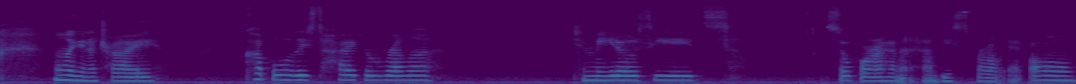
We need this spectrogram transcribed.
I'm only going to try couple of these Tigerella tomato seeds. So far I haven't had these sprout at all.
